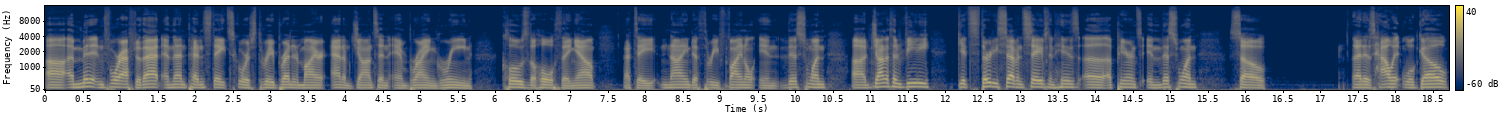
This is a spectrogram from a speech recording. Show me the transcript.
Uh, a minute and four after that, and then Penn State scores three. Brendan Meyer, Adam Johnson, and Brian Green close the whole thing out. That's a nine to three final in this one. Uh, Jonathan Vitti gets 37 saves in his uh, appearance in this one, so that is how it will go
